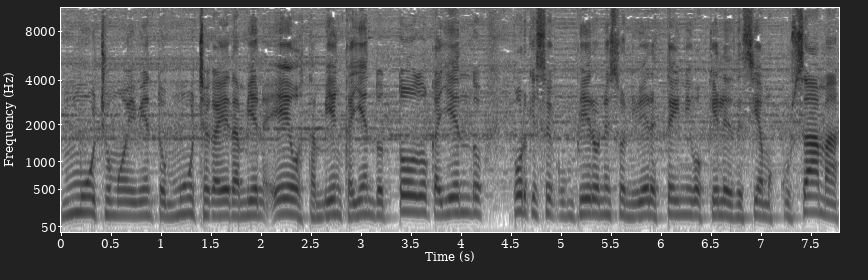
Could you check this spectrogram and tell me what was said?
mucho movimiento, mucha caída también. EOS también cayendo, todo cayendo porque se cumplieron esos niveles técnicos que les decíamos. Kusama,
